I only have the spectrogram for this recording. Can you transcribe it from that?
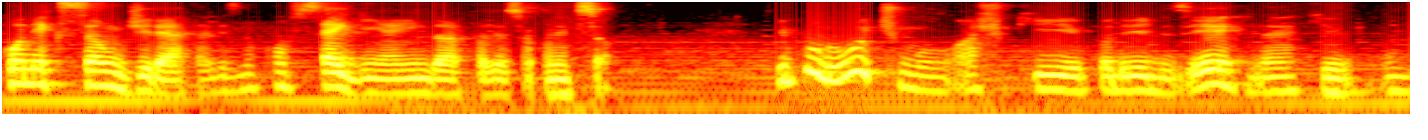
conexão direta, eles não conseguem ainda fazer essa conexão. E por último, acho que poderia dizer né, que um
